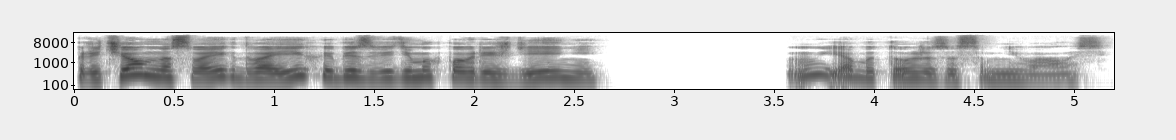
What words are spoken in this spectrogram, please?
Причем на своих двоих и без видимых повреждений. Ну, я бы тоже засомневалась.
